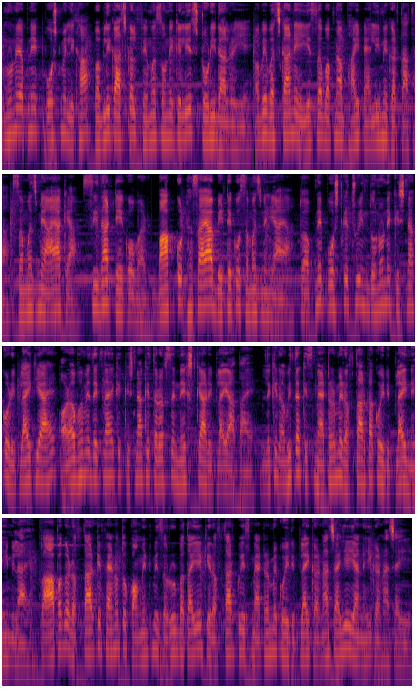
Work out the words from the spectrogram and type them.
उन्होंने अपने एक पोस्ट में लिखा, पब्लिक आजकल फ़ेमस होने के लिए स्टोरी डाल रही है। अबे बचकाने, ये सब अपना भाई पहली में करता था। समझ में आया क्या? सीधा टेक ओवर बाप को ठसाया, बेटे को समझ नहीं आया। तो अपने पोस्ट के थ्रू इन दोनों ने कृष्णा को रिप्लाई किया है, और अब हमें देखना है कि कृष्णा की तरफ़ से नेक्स्ट क्या रिप्लाई आता है। लेकिन अभी तक इस मैटर में रफ्तार का कोई रिप्लाई नहीं मिला है। तो आप अगर रफ्तार के फ़ैन हो तो कमेंट में ज़रूर बताइए कि रफ्तार को इस मैटर में कोई रिप्लाई करना चाहिए या नहीं करना चाहिए।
